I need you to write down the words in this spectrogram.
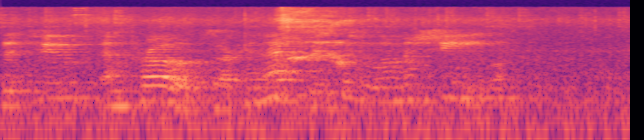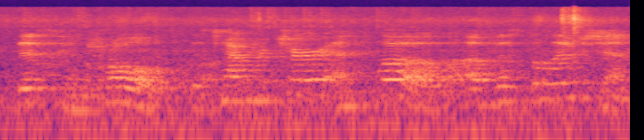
The tubes and probes are connected to a machine. This controls the temperature and flow of the solution.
